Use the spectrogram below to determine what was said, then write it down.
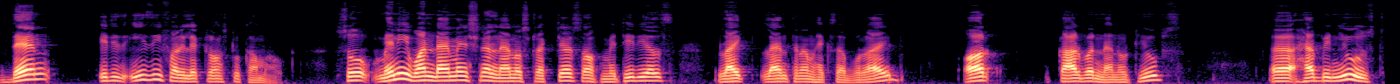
then it is easy for electrons to come out. So, many one dimensional nanostructures of materials like lanthanum hexaboride or carbon nanotubes uh, have been used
